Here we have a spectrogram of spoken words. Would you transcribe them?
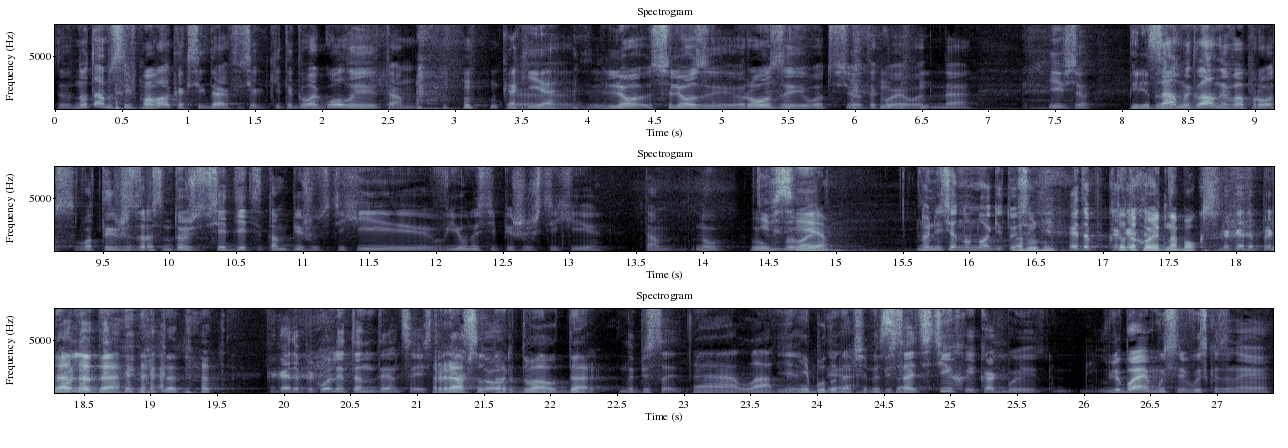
Ну, там срифмовал, как всегда, все какие-то глаголы, там... Как э, я. слезы, розы, вот все такое вот, да. И все. передоза. Самый главный вопрос. Вот ты же взрослый, ну, то есть все дети там пишут стихи, в юности пишешь стихи. Там, ну, Не бывает. все. Ну, не все, но многие. То есть это Кто-то ходит на бокс. какая-то прикольная, Да-да-да. Какая-то прикольная тенденция. Есть такая, Раз что удар, два удар. Написать, Да, ладно, Не- не буду не, дальше написать писать. стих, и как бы любая мысль, высказанная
